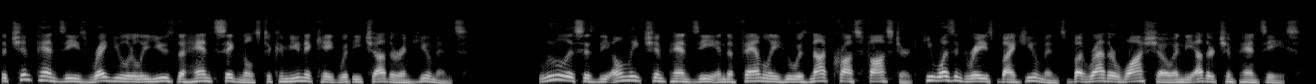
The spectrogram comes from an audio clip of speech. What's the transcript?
The chimpanzees regularly use the hand signals to communicate with each other and humans. Loulis is the only chimpanzee in the family who was not cross-fostered, he wasn't raised by humans but rather Washoe and the other chimpanzees.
